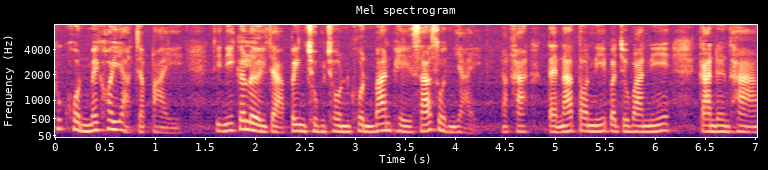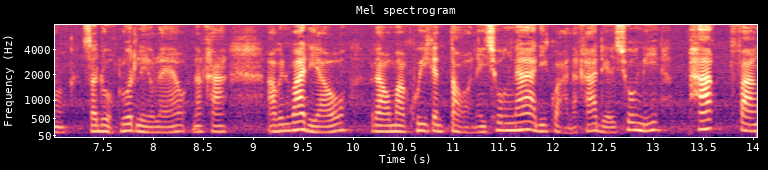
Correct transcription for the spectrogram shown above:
ทุกคนไม่ค่อยอยากจะไป ทีนี้ก็เลยจะเป็นชุมชนคนบ้านเพซะส่วนใหญ่นะคะ แต่ณตอนนี้ปัจจุบันนี้การเดินทางสะดวกรวดเร็วแล้วนะคะ เอาเป็นว่าเดี๋ยวเรามาคุยกันต่อในช่วงหน้าดีกว่านะคะ เดี๋ยวช่วงนี้พักฟัง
